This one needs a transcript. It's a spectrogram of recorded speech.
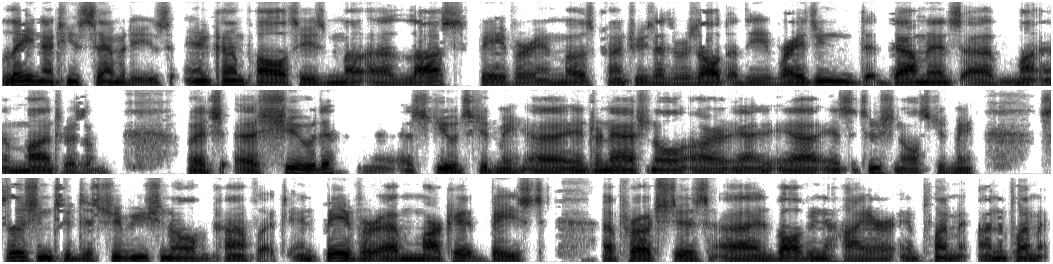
late 1970s, income policies uh, lost favor in most countries as a result of the rising dominance of monetarism which eschewed, eschewed, excuse me, uh, international or uh, institutional, excuse me, solution to distributional conflict in favor of market-based approaches uh, involving higher employment, unemployment.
